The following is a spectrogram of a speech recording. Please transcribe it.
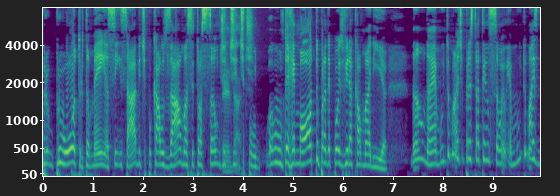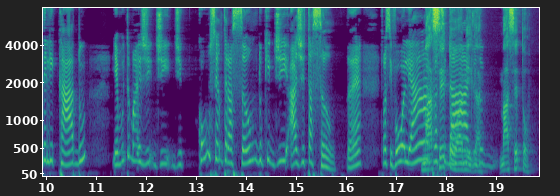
pro, pro outro também, assim, sabe? Tipo, causar uma situação de, de tipo, um terremoto para depois vir a calmaria. Não, né? É muito mais de prestar atenção, é, é muito mais delicado e é muito mais de, de, de, concentração do que de agitação, né? Então, assim, vou olhar Macetou, pra cidade. Amiga. Do... Macetou.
